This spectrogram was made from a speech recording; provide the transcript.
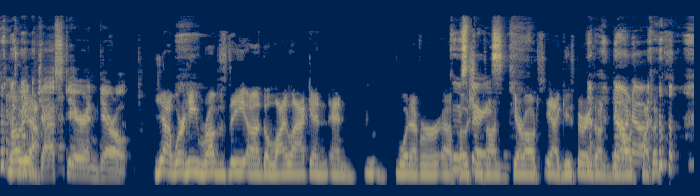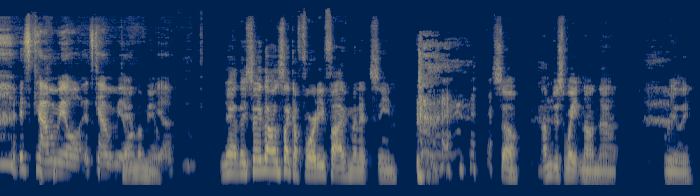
Oh yeah, Jaskier and Geralt. yeah, where he rubs the uh, the lilac and and whatever uh, potions on Gooseberries. Geralt's. Yeah, gooseberries no, on no, no. it's chamomile. It's chamomile. Chamomile. Yeah. Yeah, they say that was like a 45 minute scene. So I'm just waiting on that. Really.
